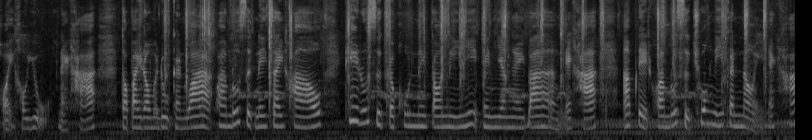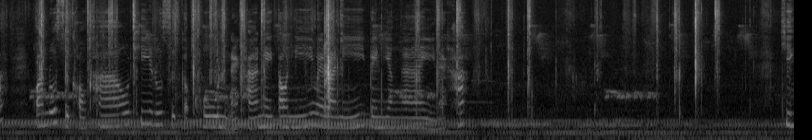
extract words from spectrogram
คอยเขาอยู่นะคะ ต่อไปเรามาดูกันว่า ความรู้สึกในใจเขาที่รู้สึกกับคุณในตอนนี้เป็นยังไงบ้างนะคะ อัปเดตความรู้สึกช่วงนี้กันหน่อยนะคะ ความรู้สึกของเขาที่รู้สึกกับคุณนะคะ ในตอนนี้เวลานี้เป็นยังไงนะคะ คิง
